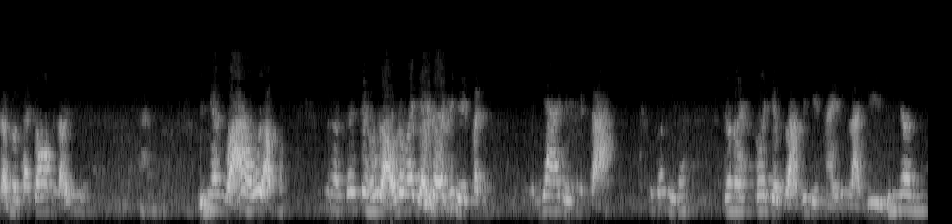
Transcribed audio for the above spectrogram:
sợ người ta cho mình lợi gì. Bị nhân quả hữu lậu cái, cái hữu lậu nó phải vậy thôi cái gì mình mình dai thì mình trả không có gì đâu. Cho nên coi chừng làm cái việc này là vì cái nhân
